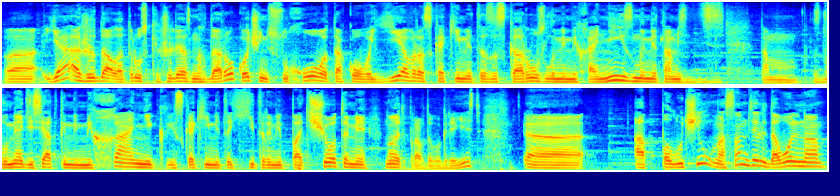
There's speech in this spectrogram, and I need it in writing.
Э, я ожидал от русских железных дорог очень сухого такого евро с какими-то заскорузлыми механизмами, там, с, там, с двумя десятками механик и с какими-то хитрыми подсчетами. Но это, правда, в игре есть. Э, а получил, на самом деле, довольно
